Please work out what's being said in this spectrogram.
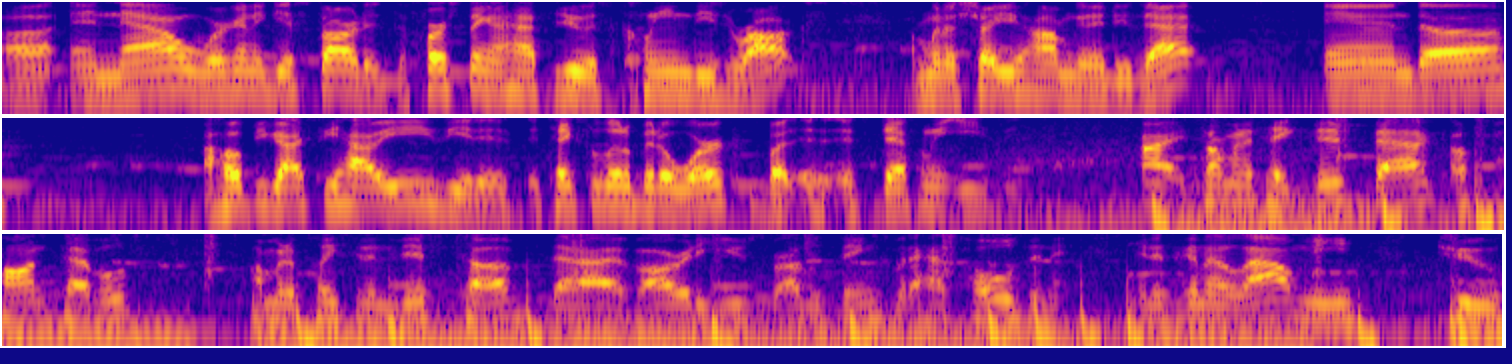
Uh, and now we're gonna get started. The first thing I have to do is clean these rocks. I'm gonna show you how I'm gonna do that. And uh, I hope you guys see how easy it is. It takes a little bit of work, but it's definitely easy. All right, so I'm gonna take this bag of pond pebbles. I'm gonna place it in this tub that I've already used for other things, but it has holes in it. And it's gonna allow me to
